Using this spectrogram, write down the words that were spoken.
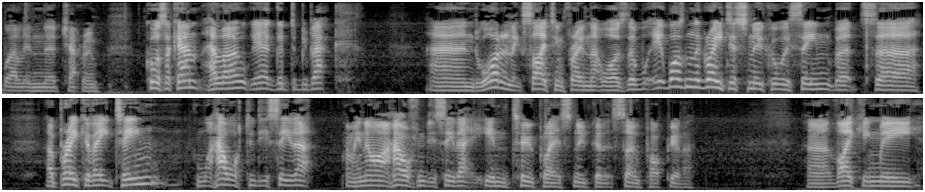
well in the chat room. Of course I can. Hello. Yeah, good to be back. And what an exciting frame that was. It wasn't the greatest snooker we've seen, but uh, a break of 18. How often do you see that? I mean, how often do you see that in two player snooker that's so popular? Uh, Viking me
